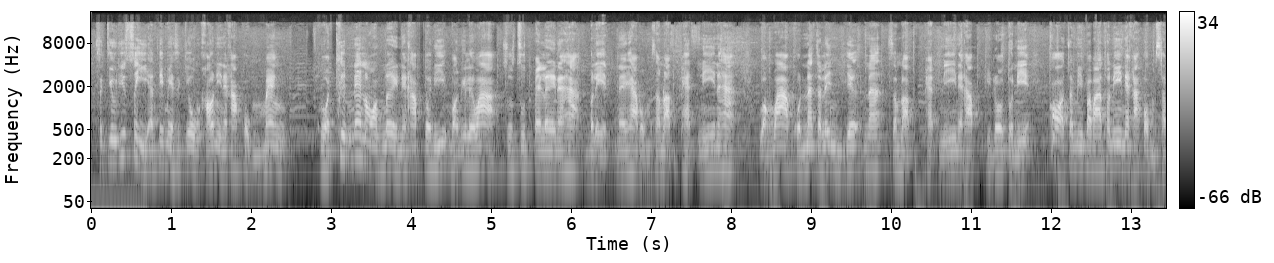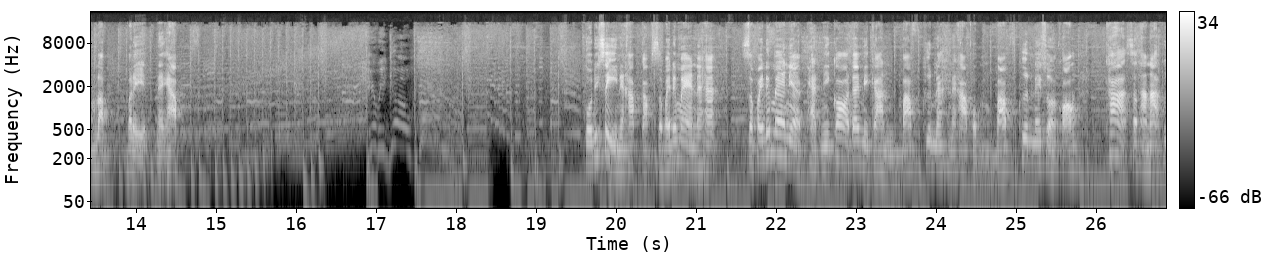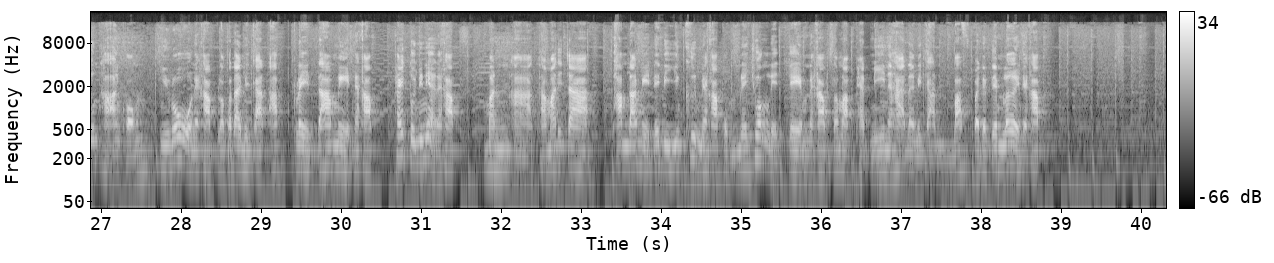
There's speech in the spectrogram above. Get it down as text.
สกิลที่4อัลติเมทสกิลของเขานี่นะครับผมแม่ง โหดขึ้นแน่นอนเลยนะครับ ตัวนี้บอกได้เลยว่าสุดๆไปเลยนะฮะเบรดนะครับผมสำหรับแพทนี้นะฮะหวังว่าคนน่าจะเล่นเยอะนะสำหรับแพทนี้นะครับฮีโร่ตัวนี้ก็จะมีประมาณเท่านี้นะครับผมสำหรับเบรดนะครับตัวที่4นะครับกับสไปเดอร์แมนนะฮะสไปเดอร์แมนเนี่ยแพทนี้ก็ได้มีการบัฟขึ้นนะนะครับผมบัฟขึ้นในส่วนของค่าสถานะพื้นฐานของฮีโร่นะครับแล้วก็ได้มีการอัปเกรดดาเมจนะครับให้ตัวนี้เนี่ยนะครับ มันอ่าสามารถที่จะทำดาเมจได้ดียิ่งขึ้นนะครับผมในช่วงเลดเกมนะครับสำหรับแพทนี้นะฮะได้มีการบัฟไปเต็มๆเลยนะครับ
